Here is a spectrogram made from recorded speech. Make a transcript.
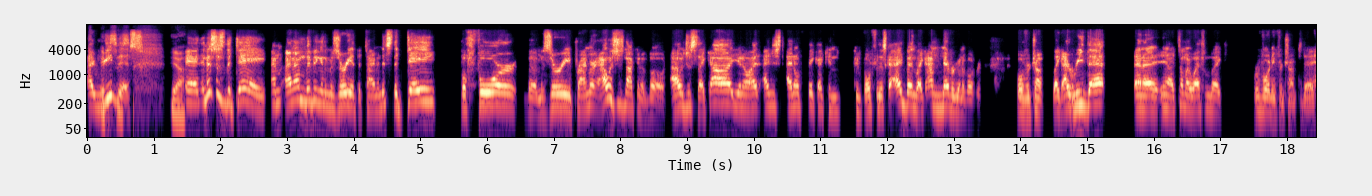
I read this, yeah, and, and this is the day, I'm, and I'm living in Missouri at the time, and it's the day before the Missouri primary. I was just not going to vote. I was just like, ah, you know, I, I just I don't think I can can vote for this guy. I'd been like, I'm never going to vote for over Trump. Like I read that, and I you know I tell my wife, I'm like, we're voting for Trump today,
